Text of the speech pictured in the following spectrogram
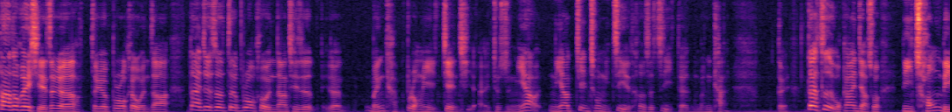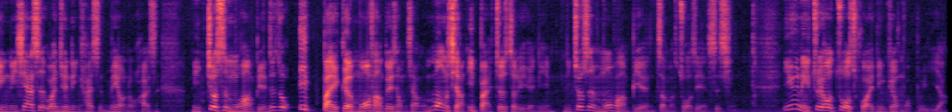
大家都可以写这个这个部落客文章啊。但就是这个部落客文章其实呃门槛不容易建起来，就是你要你要建出你自己的特色，自己的门槛。对，但是我刚才讲说，你从零，你现在是完全零开始，没有的话是，你就是模仿别人，就是一百个模仿对象，我们讲梦想一百就是这个原因，你就是模仿别人怎么做这件事情。因为你最后做出来一定跟我不一样。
